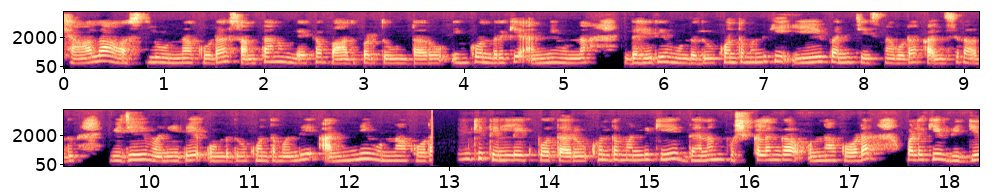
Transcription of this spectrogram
చాలా ఆస్తులు ఉన్నా కూడా సంతానం లేక బాధపడుతూ ఉంటారు. ఇంకొందరికి అన్నీ ఉన్న ధైర్యం ఉండదు. కొంతమందికి ఏ పని చేసినా కూడా కలిసి రాదు. విజయం అనేదే ఉండదు. కొంతమంది అన్నీ ఉన్నా కూడా టైంకి తినలేకపోతారు. కొంతమందికి ధనం పుష్కలంగా ఉన్నా కూడా వాళ్ళకి విద్య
